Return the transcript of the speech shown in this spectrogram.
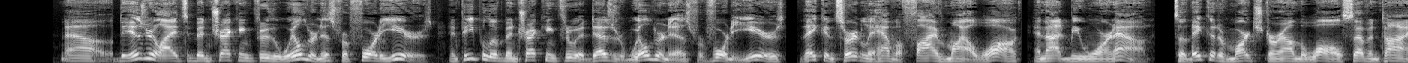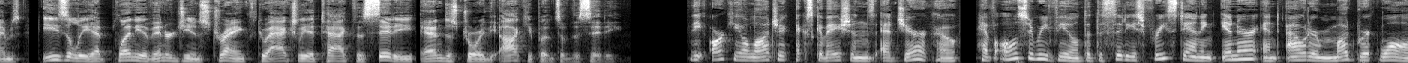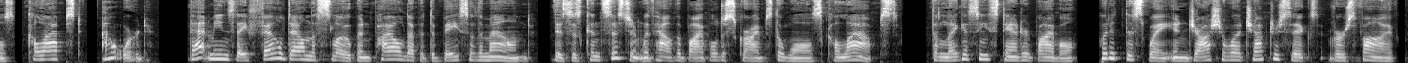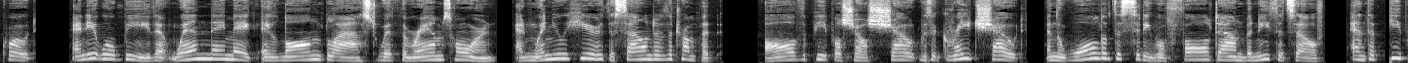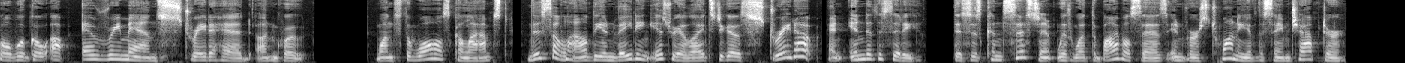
Now, the Israelites have been trekking through the wilderness for 40 years, and people who've been trekking through a desert wilderness for 40 years, they can certainly have a five mile walk and not be worn out. So they could have marched around the wall seven times, easily had plenty of energy and strength to actually attack the city and destroy the occupants of the city. The archaeologic excavations at Jericho have also revealed that the city's freestanding inner and outer mud brick walls collapsed outward. That means they fell down the slope and piled up at the base of the mound. This is consistent with how the Bible describes the walls collapsed. The Legacy Standard Bible put it this way in Joshua chapter 6 verse 5, quote, And it will be that when they make a long blast with the ram's horn, and when you hear the sound of the trumpet, all the people shall shout with a great shout, and the wall of the city will fall down beneath itself, and the people will go up every man straight ahead. Unquote. Once the walls collapsed, this allowed the invading Israelites to go straight up and into the city. This is consistent with what the Bible says in verse 20 of the same chapter.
